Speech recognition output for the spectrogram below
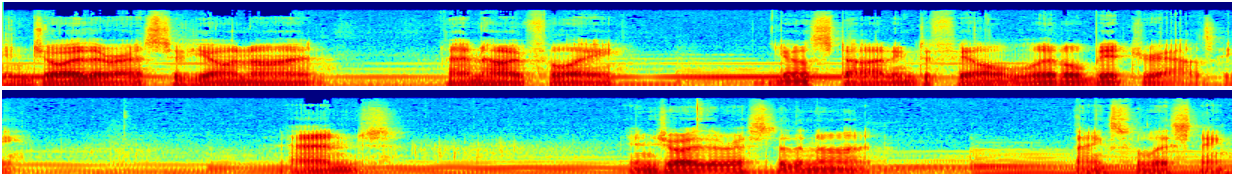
enjoy the rest of your night, and hopefully, you're starting to feel a little bit drowsy. And enjoy the rest of the night. Thanks for listening.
